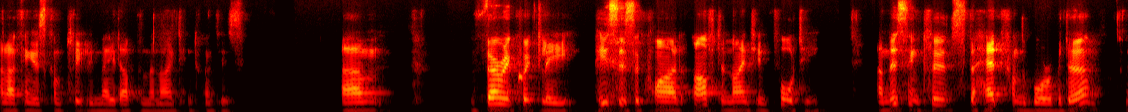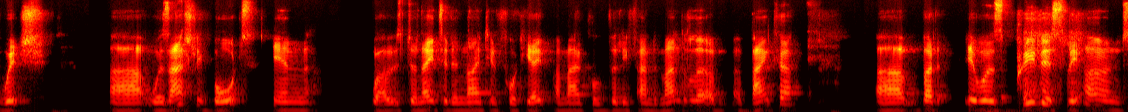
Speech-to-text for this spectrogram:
and I think it's completely made up in the 1920s. Um, very quickly, pieces acquired after 1940, and this includes the head from the Borobudur, which uh, was actually bought in, well, it was donated in 1948 by a man called Willy van der Mandela, a, a banker. Uh, but it was previously owned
